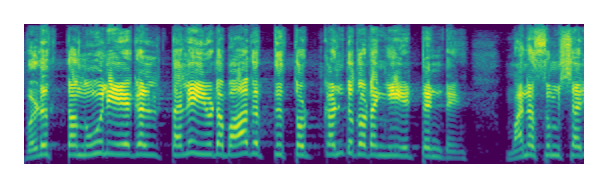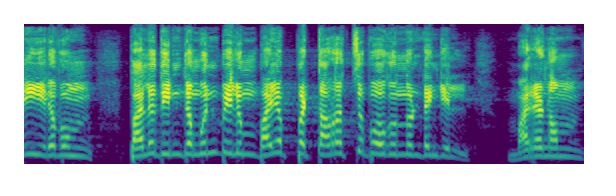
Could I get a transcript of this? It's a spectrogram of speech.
വെളുത്ത നൂലിയകൾ തലയുടെ ഭാഗത്ത് കണ്ടു തുടങ്ങിയിട്ടുണ്ട്. മനസ്സും ശരീരവും പലതിന്റെ മുൻപിലും ഭയപ്പെട്ട് അറച്ചു പോകുന്നുണ്ടെങ്കിൽ മരണം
